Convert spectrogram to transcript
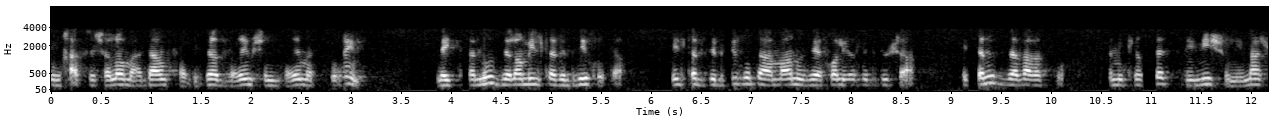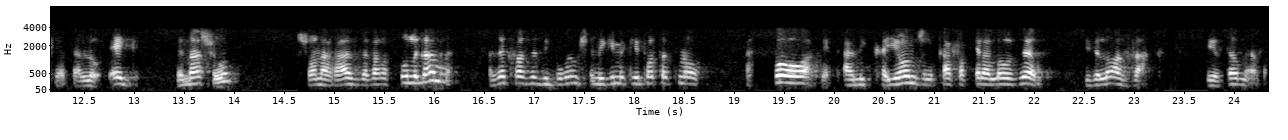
אם חס ושלום האדם כבר דיבר דברים שהם דברים אסורים, ליצנות זה לא מילתא דבדיחותא. מילתא דבדיחותא אמרנו זה יכול להיות לקדושה. ליצנות זה דבר אסור. אתה מתלוצץ ממישהו, ממשהו, אתה לועג במשהו, לשון הרע זה דבר אסור לגמרי. אז זה כבר זה דיבורים שמגיעים מקליפות עצמו. אז פה הניקיון של כף הקלע לא עוזר, כי זה לא אבק, זה יותר מאבק.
